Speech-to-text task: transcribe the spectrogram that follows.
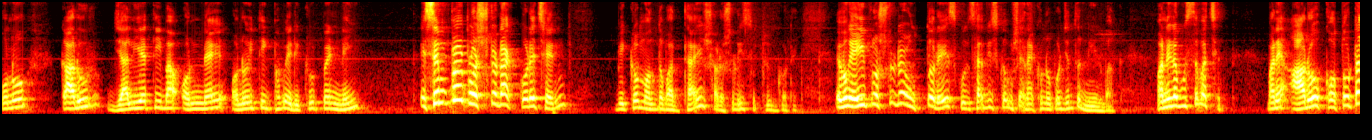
কোনো কারুর জালিয়াতি বা অন্যায় অনৈতিকভাবে রিক্রুটমেন্ট নেই। এই সিম্পল প্রশ্নটা করেছেন বিক্রম বন্দ্যোপাধ্যায় সরাসরি সুপ্রিম কোর্টে। এবং এই প্রশ্নটার উত্তরে স্কুল সার্ভিস কমিশন এখনও পর্যন্ত নির্বাক। মানে এটা বুঝতে পারছেন? মানে আরও কতটা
